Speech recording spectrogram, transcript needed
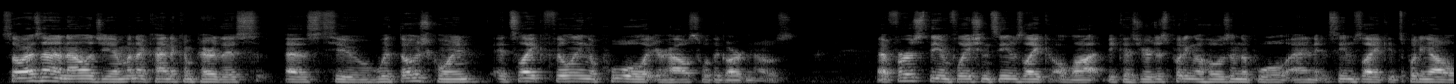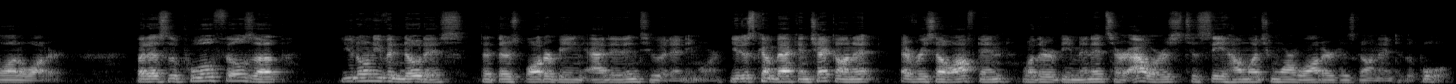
So as an analogy, I'm going to kind of compare this as to with Dogecoin, it's like filling a pool at your house with a garden hose. At first, the inflation seems like a lot because you're just putting the hose in the pool and it seems like it's putting out a lot of water. But as the pool fills up, you don't even notice that there's water being added into it anymore. You just come back and check on it every so often, whether it be minutes or hours, to see how much more water has gone into the pool.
